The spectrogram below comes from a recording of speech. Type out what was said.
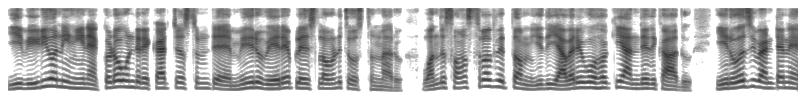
ఈ వీడియోని నేను ఎక్కడో ఉండి రికార్డ్ చేస్తుంటే మీరు వేరే ప్లేస్‌లో ఉండి చూస్తున్నారు. వంద సంవత్సరాల క్రితం ఇది ఎవరి ఊహకి అందేది కాదు. ఈ రోజు వెంటనే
